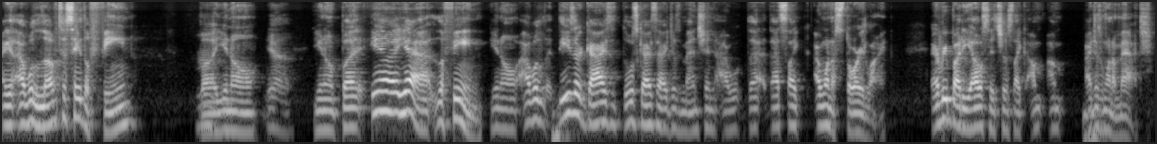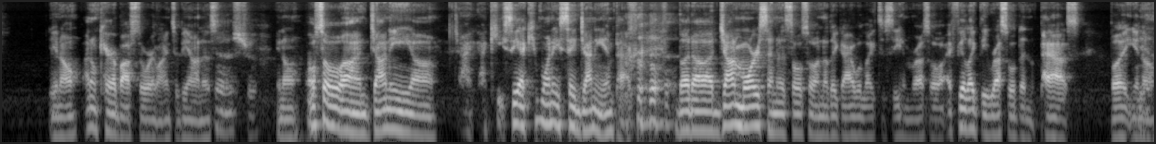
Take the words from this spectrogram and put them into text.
I, I would love to say the Fiend, but Mm. you know, Yeah. you know, but yeah, yeah, the Fiend. You know, I would. These are guys. Those guys that I just mentioned. I will- that that's like I want a storyline. Everybody else, it's just like I'm. I'm. I just want a match. You know, I don't care about storyline to be honest Yeah, that's true. you know. Also, uh, Johnny, uh, I, I keep see, I keep wanting to say Johnny Impact, but uh, John Morrison is also another guy I would like to see him wrestle. I feel like they wrestled in the past, but you know,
